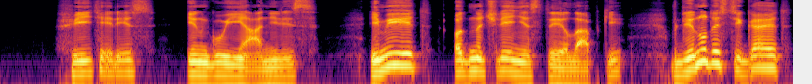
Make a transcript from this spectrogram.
– фитерис ингуианилис имеет одночленистые лапки, в длину достигает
